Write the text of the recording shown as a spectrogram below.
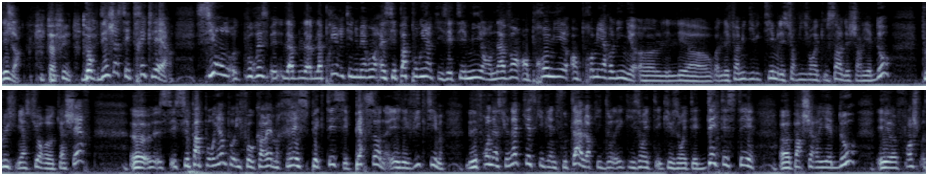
Déjà. Tout à fait. Tout à Donc déjà c'est très clair. Si on pour la, la- la priorité numéro un, et c'est pas pour rien qu'ils étaient mis en avant en premier en première ligne euh, les, euh, les familles des victimes, les survivants et tout ça de Charlie Hebdo, plus bien sûr euh, Cacher. Euh, c'est pas pour rien. Pour, il faut quand même respecter ces personnes et les victimes. Les Front National, qu'est-ce qu'ils viennent foutre là alors qu'ils ont été qu'ils ont été détestés euh, par Charlie Hebdo? Et euh, franchement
